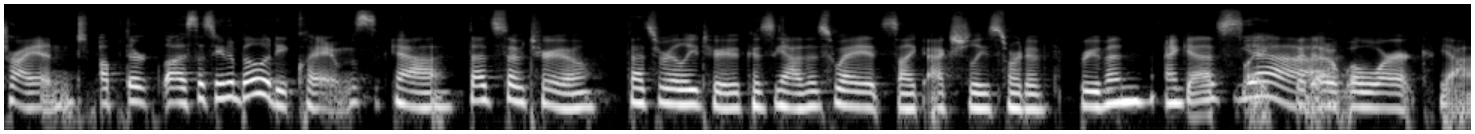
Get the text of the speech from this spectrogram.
try and up their uh, sustainability claims. Yeah, that's so true. That's really true. Cause yeah, this way it's like actually sort of proven, I guess. Like, Yeah. But it will work. Yeah.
